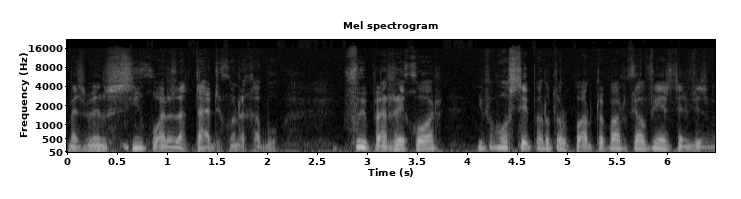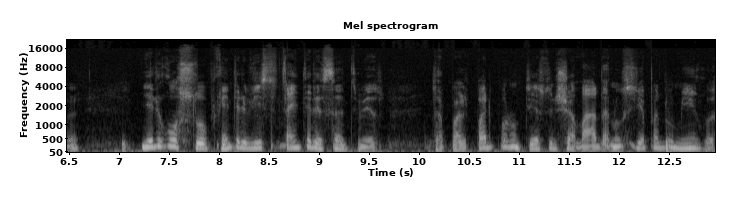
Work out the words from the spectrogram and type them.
mais ou menos 5 horas da tarde, quando acabou. Fui para a Record e mostrei para o Dr. Paulo. Dr. Paulo, quer ouvir essa entrevista? E ele gostou, porque a entrevista está interessante mesmo. Dr. Paulo, pode pôr um texto de chamada, anuncia para domingo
